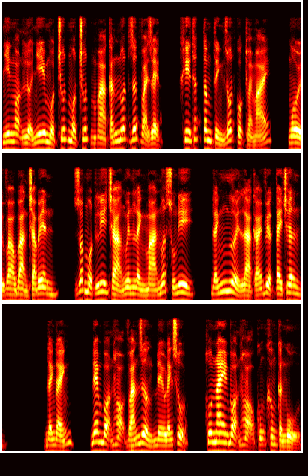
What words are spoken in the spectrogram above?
Nhìn ngọn lửa nhi một chút một chút mà cắn nuốt rất vài dệt, khi thất tâm tình rốt cuộc thoải mái, ngồi vào bàn trà bên, rót một ly trà nguyên lành mà nuốt xuống đi, đánh người là cái việc tay chân. Đánh đánh, đem bọn họ ván giường đều đánh sụp, hôm nay bọn họ cũng không cần ngủ.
